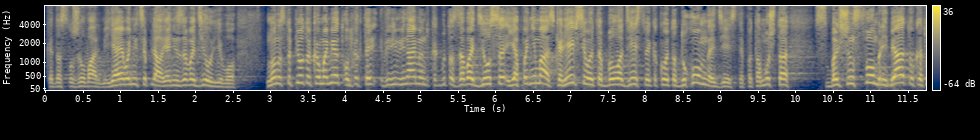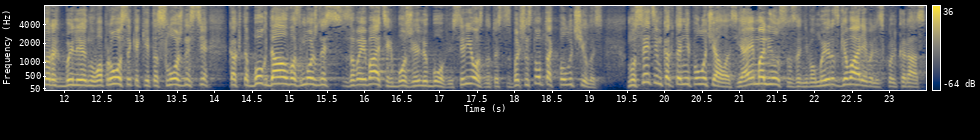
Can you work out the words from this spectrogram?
когда служил в армии. Я его не цеплял, я не заводил его. Но наступил такой момент, он как-то временами он как будто заводился. Я понимаю, скорее всего, это было действие, какое-то духовное действие. Потому что с большинством ребят, у которых были ну, вопросы, какие-то сложности, как-то Бог дал возможность завоевать их Божьей любовью. Серьезно, то есть с большинством так получилось. Но с этим как-то не получалось. Я и молился за него, мы и разговаривали сколько раз.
